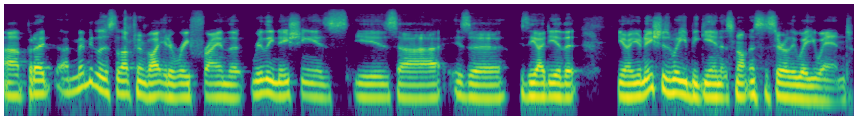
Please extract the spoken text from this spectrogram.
Uh, but I, I maybe just love to invite you to reframe that. Really, niching is is uh, is a is the idea that you know your niche is where you begin. It's not necessarily where you end.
